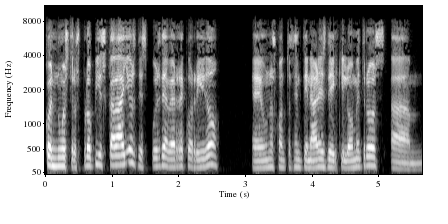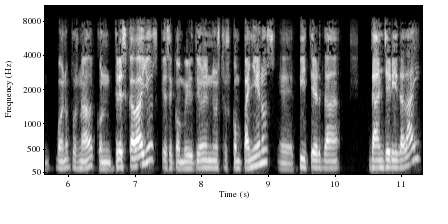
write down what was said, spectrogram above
con nuestros propios caballos después de haber recorrido eh, unos cuantos centenares de kilómetros, um, bueno, pues nada, con tres caballos que se convirtieron en nuestros compañeros, eh, Peter, da, Danger y Dalai,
